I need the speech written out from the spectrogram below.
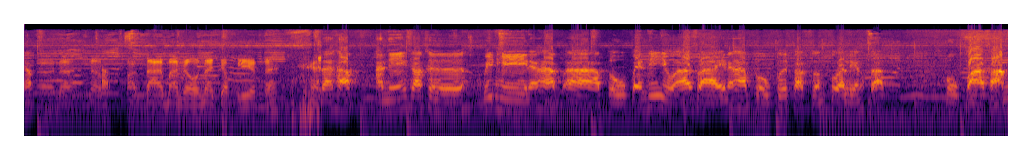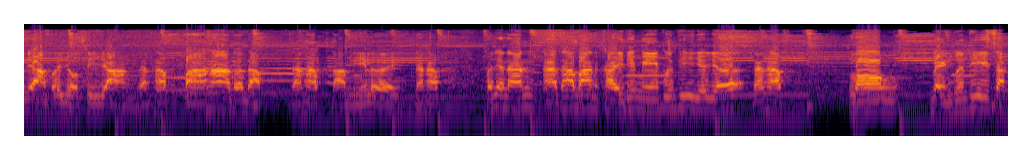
ครับเออนะนะปากใต้บ้านเราน่าจะเปลี่ยนนะนะครับ อันนี้ก็คือวิธีนะครับอ่าปลูกเป็นที่อยู่อาศัยนะครับ ปลูกพืชผักสวนครัวเลี้ยงสัตว์ปลูกป่าสามอย่างประโยชน์สี่อย่างนะครับป่าห้าระดับนะครับ ตามนี้เลยนะครับ เพราะฉะนั้นอ่าถ้าบ้านใครที่มีพื้นที่เยอะๆนะครับ ลองแบ่งพื้นที่สัก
